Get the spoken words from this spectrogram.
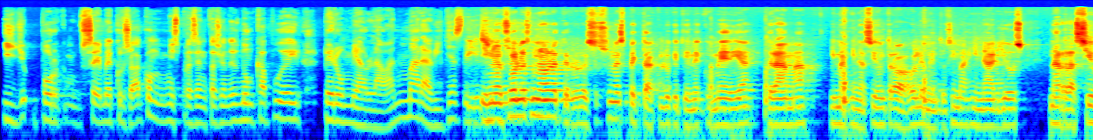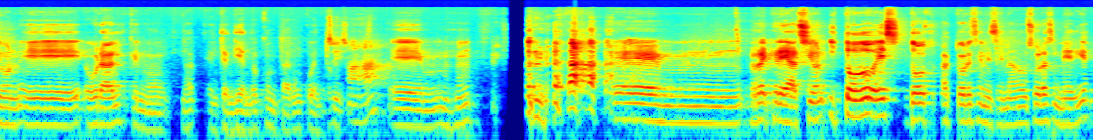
Y yo, por, se me cruzaba con mis presentaciones, nunca pude ir, pero me hablaban maravillas de eso. Y no solo es una obra de terror, eso es un espectáculo que tiene comedia, drama, imaginación, trabajo elementos imaginarios, narración eh, oral, que no, no- entendiendo contar un cuento. Sí, sí. Ajá. Eh, ujú. Em, recreación, y todo es dos actores en escena, dos horas y media,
